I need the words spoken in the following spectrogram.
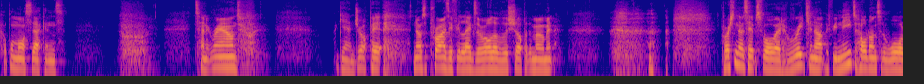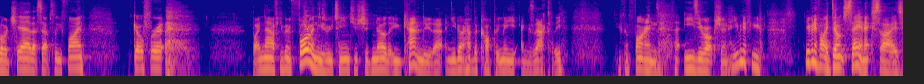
Couple more seconds. Turn it round. Again, drop it. No surprise if your legs are all over the shop at the moment. Pushing those hips forward, reaching up. If you need to hold onto the wall or a chair, that's absolutely fine. Go for it. By now, if you've been following these routines, you should know that you can do that and you don't have to copy me exactly. You can find that easier option. Even if you, even if I don't say an exercise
